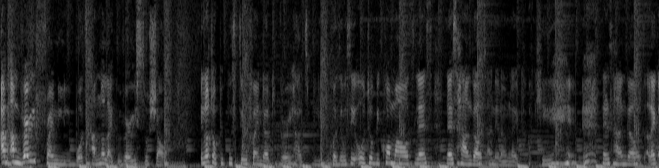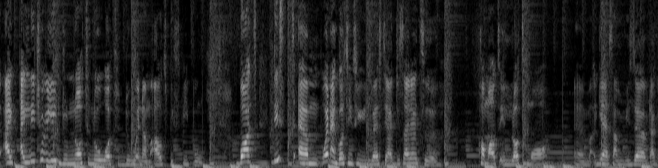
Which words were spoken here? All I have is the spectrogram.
I'm, I'm very friendly, but I'm not like very social a lot of people still find that very hard to believe because they will say, "Oh, Toby, come out, let's let's hang out," and then I'm like, "Okay, let's hang out." Like I, I literally do not know what to do when I'm out with people. But this, um, when I got into university, I decided to come out a lot more. Um, yes, I'm reserved. I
